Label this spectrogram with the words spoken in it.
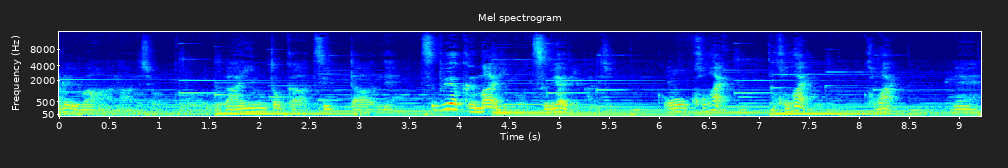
あるいは何でしょう LINE とか Twitter ねつぶやく前にもうつぶやいてる感じ。こう怖い。怖い。怖い。ね。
